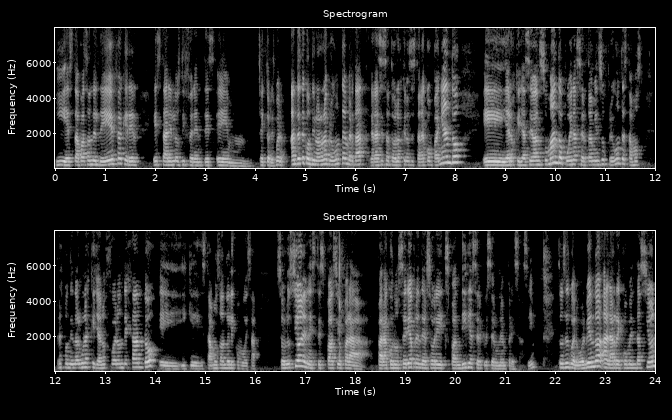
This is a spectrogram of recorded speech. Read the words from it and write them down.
y está pasando el DF a querer estar en los diferentes em, sectores. Bueno, antes de continuar una pregunta, en verdad, gracias a todos los que nos están acompañando eh, y a los que ya se van sumando, pueden hacer también sus preguntas. Estamos respondiendo algunas que ya nos fueron dejando eh, y que estamos dándole como esa solución en este espacio para, para conocer y aprender sobre expandir y hacer crecer una empresa, ¿sí? Entonces, bueno, volviendo a la recomendación,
